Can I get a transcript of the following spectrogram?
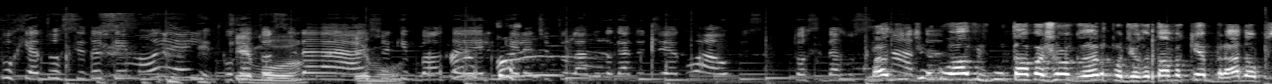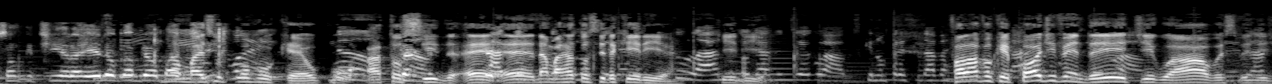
Porque a torcida queimou ele. Porque Queimou, a torcida acha queimou. que bota ele, que ele é titular no lugar do Diego Alves. Torcida Mas alucinada. o Diego Alves não tava jogando, pô. O Diego tava quebrado. A opção que tinha era ele ou o Gabriel Sim, Não, Batista. mas o povo quer, o, povo- Não, a torcida, é, A é, não, mas a torcida queria, era titular no queria. lugar do Diego Alves, que não precisava Falava que pode vender Alves. Diego Alves, vender.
